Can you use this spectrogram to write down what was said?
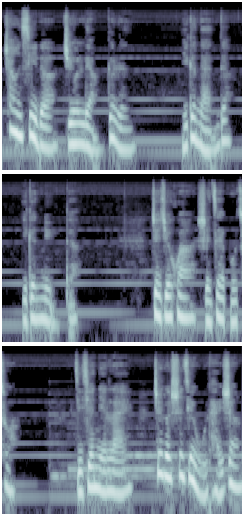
唱戏的只有两个人，一个男的，一个女的。”这句话实在不错。几千年来，这个世界舞台上，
